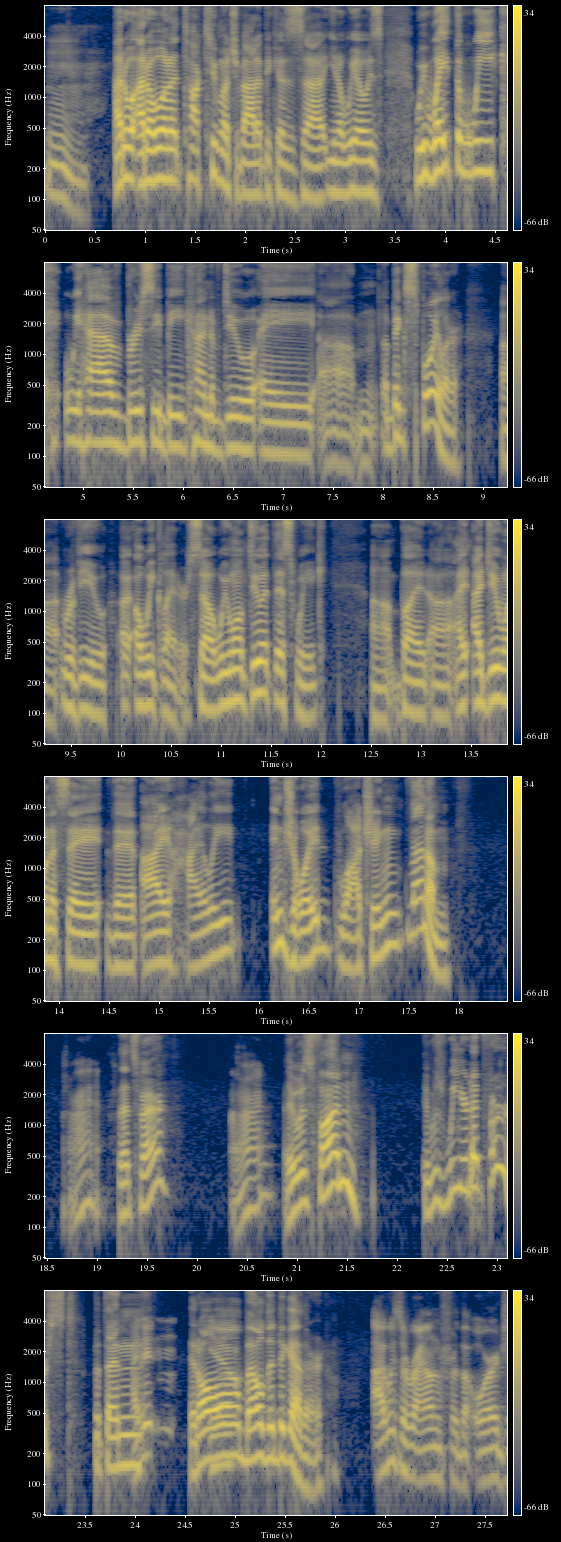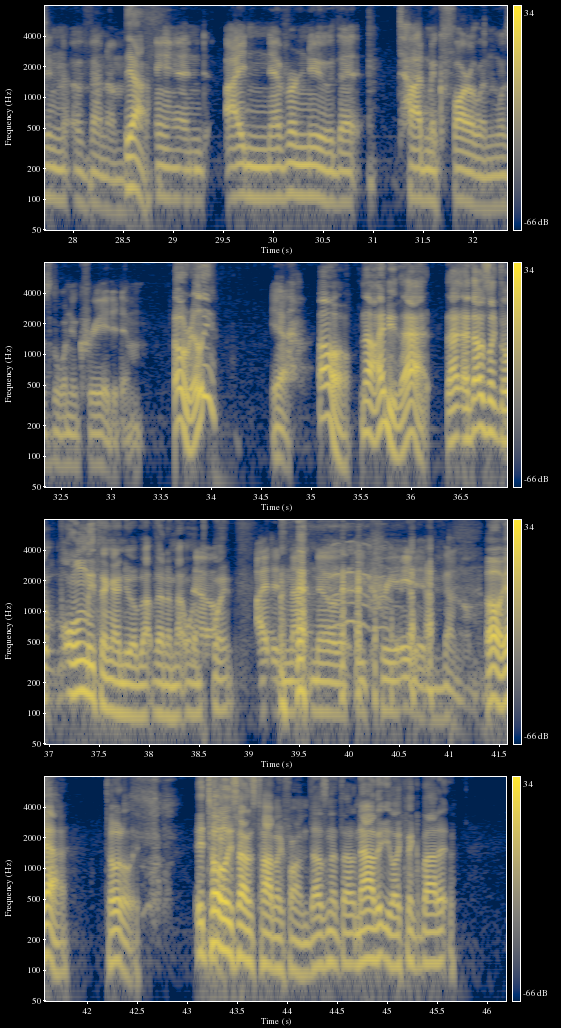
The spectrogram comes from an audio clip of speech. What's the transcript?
Hmm. I don't I don't want to talk too much about it because uh, you know we always we wait the week we have Brucey B kind of do a um, a big spoiler uh, review a, a week later, so we won't do it this week. Uh, but uh, I I do want to say that I highly enjoyed watching Venom. All right. That's fair. All right. It was fun. It was weird at first, but then it all know- melded together. I was around for the origin of Venom. Yeah. And I never knew that Todd McFarlane was the one who created him. Oh, really? Yeah. Oh, no, I knew that. That, that was like the only thing I knew about Venom at one No. point. I did not know that he created Venom. Oh yeah, totally. It totally sounds Todd McFarlane, doesn't it? Though now that you like think about it,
